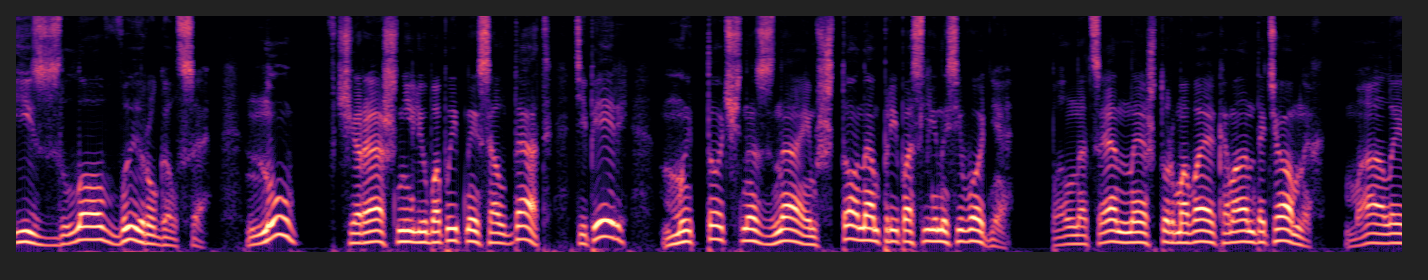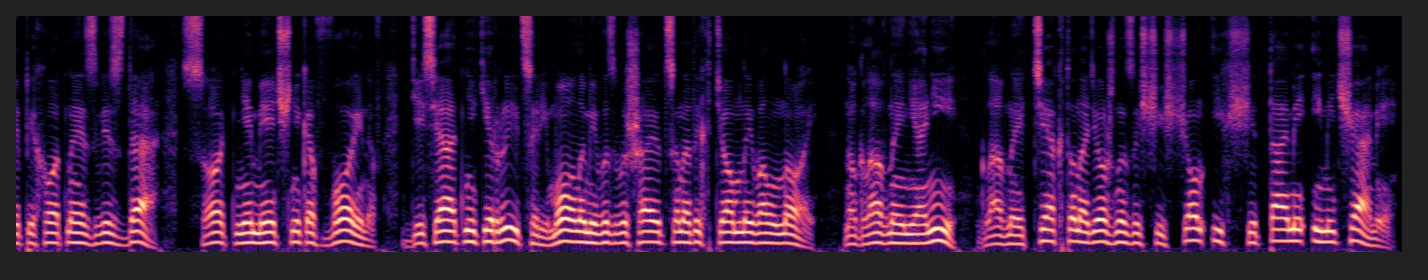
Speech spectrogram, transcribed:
и зло выругался. «Ну, Вчерашний любопытный солдат, теперь мы точно знаем, что нам припасли на сегодня. Полноценная штурмовая команда темных, малая пехотная звезда, сотня мечников-воинов, десятники рыцарей молами возвышаются над их темной волной. Но главное не они, главное те, кто надежно защищен их щитами и мечами.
